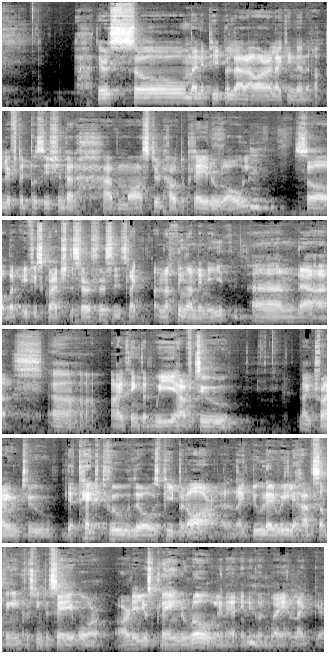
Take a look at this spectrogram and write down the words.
there's so many people that are like in an uplifted position that have mastered how to play the role. So, but if you scratch the surface, it's like nothing underneath, and uh, uh, I think that we have to like trying to detect who those people are. And like do they really have something interesting to say or are they just playing the role in a, in a good way and like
